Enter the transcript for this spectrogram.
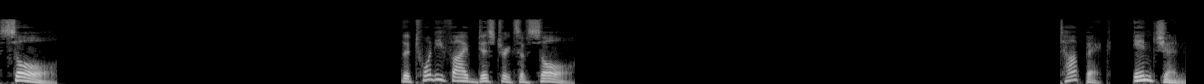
Seoul The 25 districts of Seoul. Incheon.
